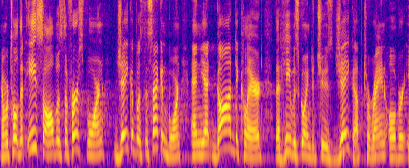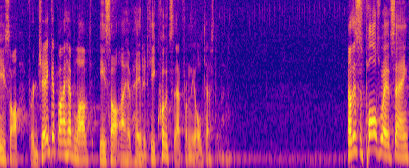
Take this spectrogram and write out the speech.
And we're told that Esau was the firstborn, Jacob was the secondborn, and yet God declared that he was going to choose Jacob to reign over Esau. For Jacob I have loved, Esau I have hated. He quotes that from the Old Testament. Now, this is Paul's way of saying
